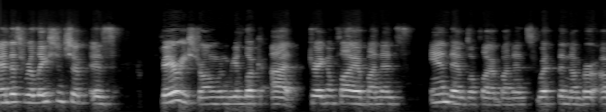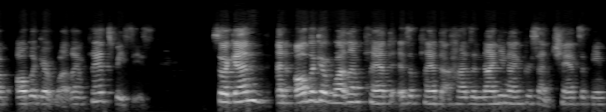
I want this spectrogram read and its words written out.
And this relationship is very strong when we look at dragonfly abundance and damselfly abundance with the number of obligate wetland plant species. So again, an obligate wetland plant is a plant that has a 99% chance of being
